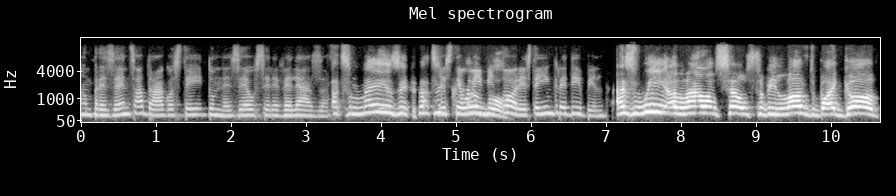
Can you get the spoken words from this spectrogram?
În prezența dragostei, Dumnezeu se revelează. That's amazing. That's Este incredible. uimitor, este incredibil. As we allow ourselves to be loved by God,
